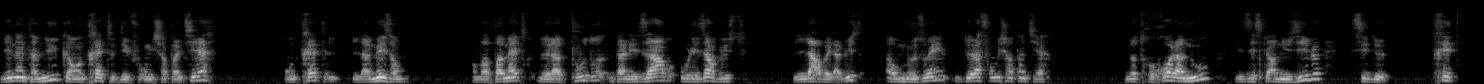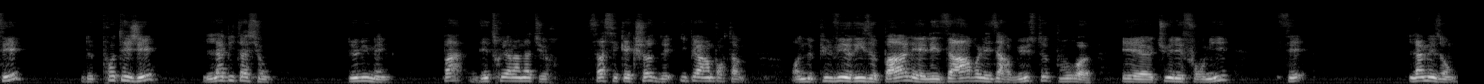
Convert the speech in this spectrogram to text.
Bien entendu, quand on traite des fourmis charpentières, on traite la maison. On va pas mettre de la poudre dans les arbres ou les arbustes. L'arbre et l'arbuste ont besoin de la fourmi charpentière. Notre rôle à nous, les experts nuisibles, c'est de traiter, de protéger l'habitation de l'humain, pas détruire la nature. Ça, c'est quelque chose de hyper important. On ne pulvérise pas les, arbres, les arbustes pour euh, euh, tuer les fourmis. C'est la maison.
